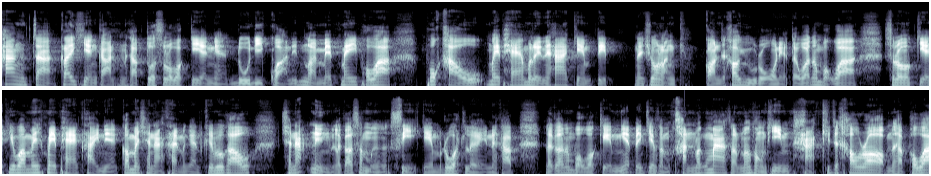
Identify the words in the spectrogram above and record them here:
ข้างจะใกล้เคียงกันนะครับตัวสโลวาเกียเนี่ยดูดีกว่านิดหน่อยไม่ไม่เพราะว่าพวกเขาไม่แพ้มาเลยใน 5 เกมติด ในช่วงหลังก่อนจะเข้ายูโรเนี่ยแต่ว่าต้องบอกว่าสโลวาเกียที่ว่าไม่ไม่แพ้ใครเนี่ยก็ไม่ชนะใครเหมือนกันคือพวกเขาชนะ 1 แล้วก็เสมอ 4 เกมรวดเลยนะครับแล้วก็ต้องบอกว่าเกมนี้เป็นเกมสำคัญมากๆสำหรับทั้งสองทีมหากคิดจะเข้ารอบนะครับเพราะว่า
